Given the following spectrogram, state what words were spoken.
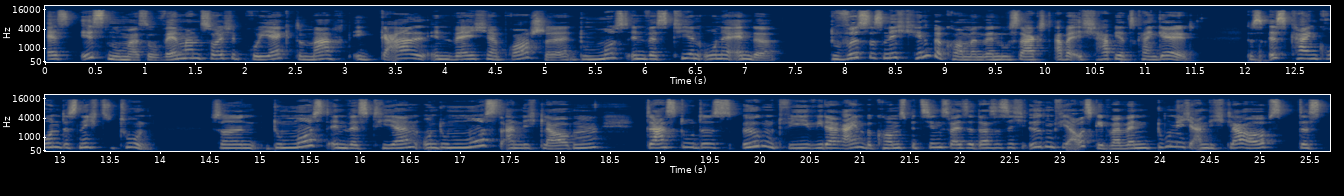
es ist nun mal so, wenn man solche Projekte macht, egal in welcher Branche, du musst investieren ohne Ende. Du wirst es nicht hinbekommen, wenn du sagst, aber ich habe jetzt kein Geld. Das ist kein Grund, es nicht zu tun, sondern du musst investieren und du musst an dich glauben, dass du das irgendwie wieder reinbekommst, beziehungsweise dass es sich irgendwie ausgeht, weil wenn du nicht an dich glaubst, dass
